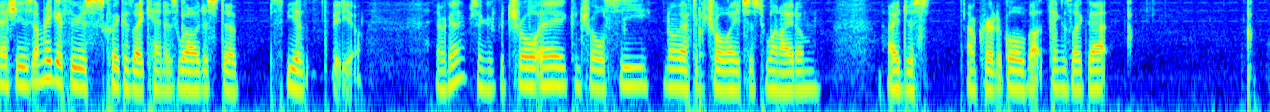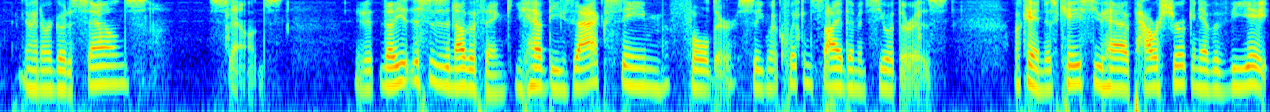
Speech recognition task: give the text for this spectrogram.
meshes. I'm going to get through this as quick as I can as well just to speed up the video. Okay, so you can Control A, Control C. You don't have to Control A, it's just one item. I just, I'm critical about things like that. And now we go to sounds sounds. Now, this is another thing. You have the exact same folder, so you can click inside them and see what there is. Okay, in this case, you have Power Stroke and you have a V8.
